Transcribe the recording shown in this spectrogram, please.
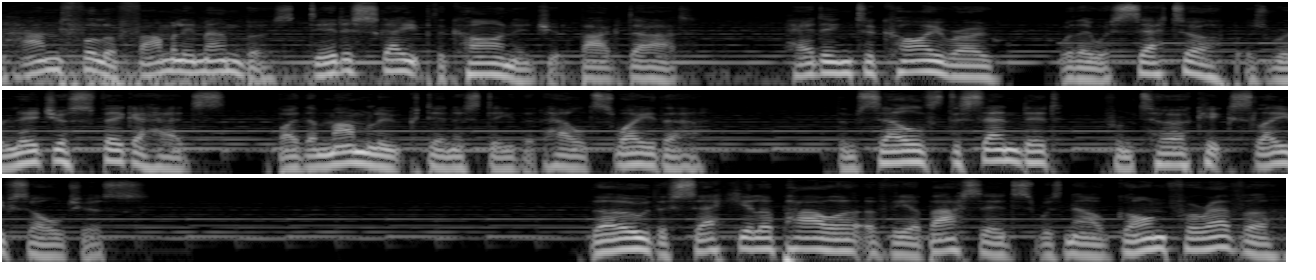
A handful of family members did escape the carnage at Baghdad, heading to Cairo where they were set up as religious figureheads by the Mamluk dynasty that held sway there, themselves descended from Turkic slave soldiers. Though the secular power of the Abbasids was now gone forever,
